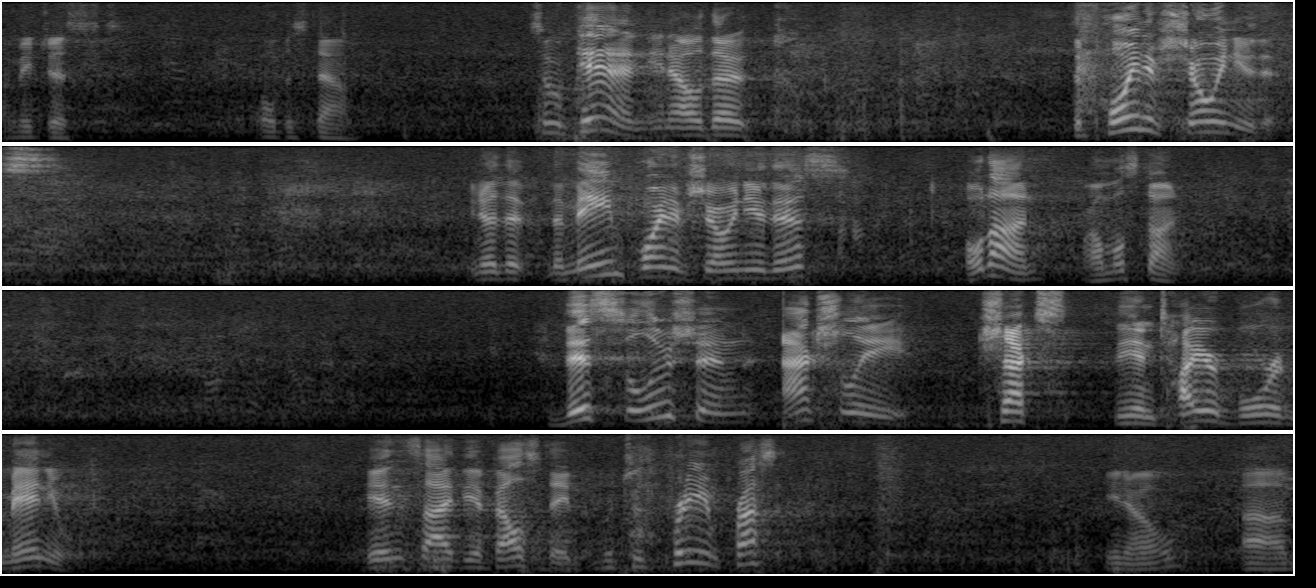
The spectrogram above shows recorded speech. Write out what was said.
Let me just hold this down. So again, you know, the, the point of showing you this, you know, the, the main point of showing you this, hold on, we're almost done. This solution actually checks the entire board manually inside the if-else statement, which is pretty impressive. You know, um,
